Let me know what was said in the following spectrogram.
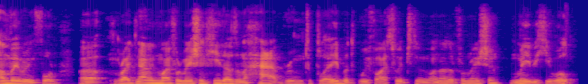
Unwavering form. Uh, right now in my formation, he doesn't have room to play, but if I switch to another formation, maybe he will.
